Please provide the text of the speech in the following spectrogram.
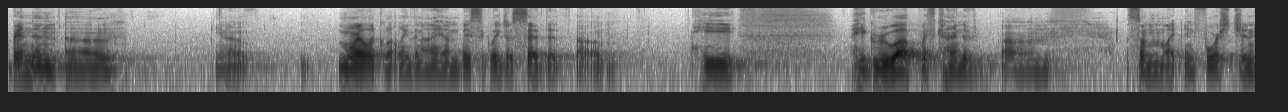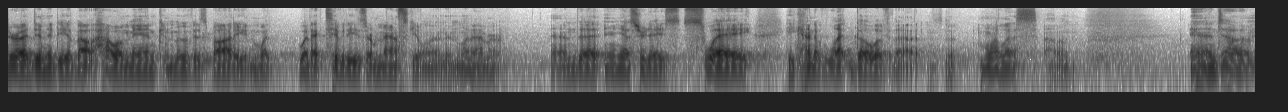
Brendan, um, you know, more eloquently than I am, basically just said that um, he he grew up with kind of um, some like enforced gender identity about how a man can move his body and what, what activities are masculine and whatever. And uh, in yesterday's sway, he kind of let go of that, more or less. Um, and um,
